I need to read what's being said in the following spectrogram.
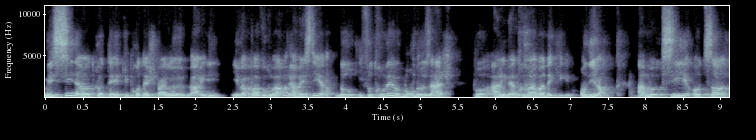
Mais si d'un autre côté, tu ne protèges pas le mari, il ne va pas vouloir investir. Donc, il faut trouver le bon dosage pour arriver à trouver un bon équilibre. On y va. Amotsi, Otsot,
